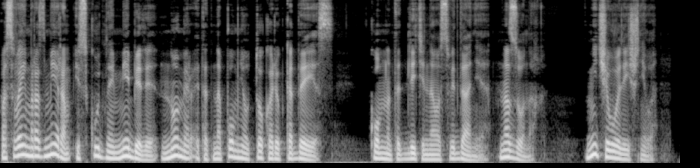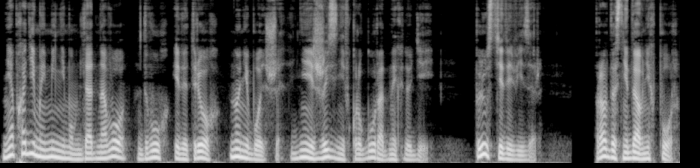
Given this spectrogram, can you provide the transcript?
По своим размерам и скудной мебели номер этот напомнил токарю КДС. Комната длительного свидания, на зонах. Ничего лишнего. Необходимый минимум для одного, двух или трех, но не больше, дней жизни в кругу родных людей плюс телевизор. Правда, с недавних пор.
